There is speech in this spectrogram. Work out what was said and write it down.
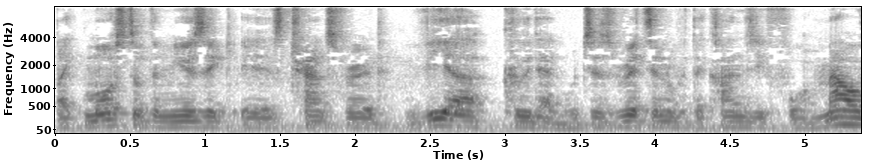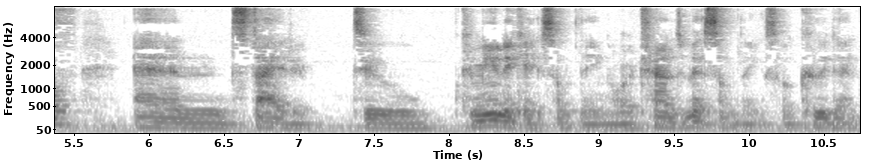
Like most of the music is transferred via kuden, which is written with the kanji for mouth and stairu to communicate something or transmit something. So kuden.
